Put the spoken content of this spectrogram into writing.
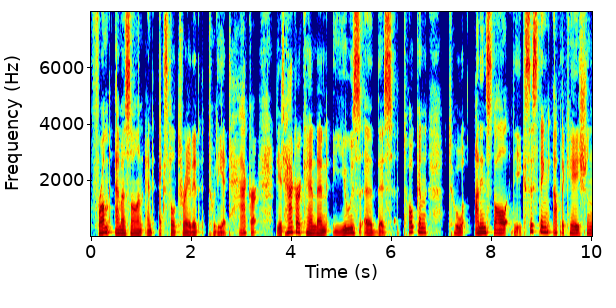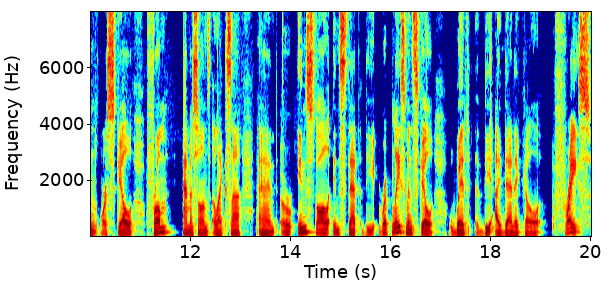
from Amazon and exfiltrate it to the attacker. The attacker can then use uh, this token to uninstall the existing application or skill from Amazon's Alexa and install instead the replacement skill with the identical phrase.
